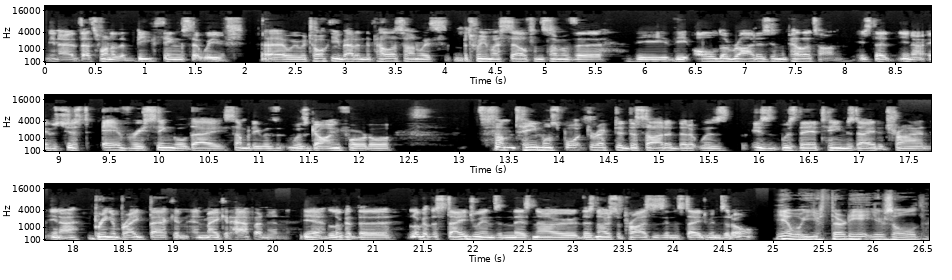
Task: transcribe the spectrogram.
You know, that's one of the big things that we've uh, we were talking about in the peloton with between myself and some of the the the older riders in the peloton is that you know it was just every single day somebody was was going for it or some team or sport director decided that it was is was their team's day to try and you know bring a break back and, and make it happen. And yeah look at the look at the stage wins and there's no there's no surprises in the stage wins at all. Yeah well you're 38 years old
